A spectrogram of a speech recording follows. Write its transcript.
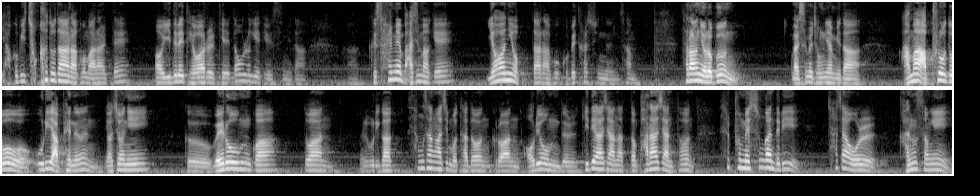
야곱이 촉하도다라고 말할 때 어, 이들의 대화를 이렇게 떠올리게 되었습니다. 아, 그 삶의 마지막에 여한이 없다라고 고백할 수 있는 삶. 사랑하는 여러분, 말씀을 정리합니다. 아마 앞으로도 우리 앞에는 여전히 그 외로움과 또한 우리가 상상하지 못하던 그러한 어려움들, 기대하지 않았던, 바라지 않던 슬픔의 순간들이 찾아올 가능성이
